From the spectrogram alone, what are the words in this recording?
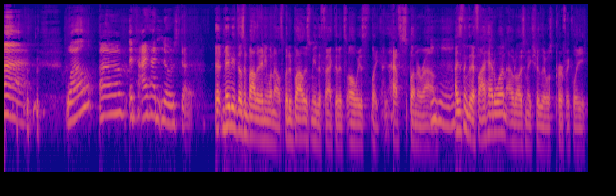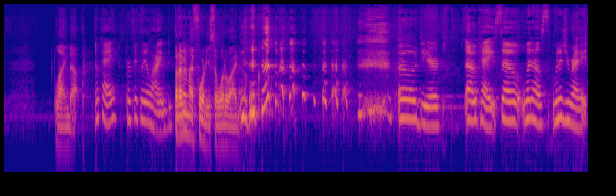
Well, um, it, I hadn't noticed it. It, maybe it doesn't bother anyone else, but it bothers me the fact that it's always like half spun around. Mm-hmm. I just think that if I had one, I would always make sure that it was perfectly lined up. Okay, perfectly aligned. But I'm in my 40s, so what do I know? Oh dear. Okay, so what else? What did you write?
